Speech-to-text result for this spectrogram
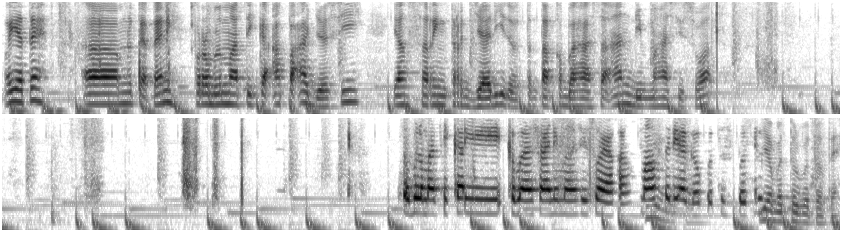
Oh iya teh, eh, menurut teteh nih problematika apa aja sih yang sering terjadi itu tentang kebahasaan di mahasiswa? Di kebahasaan di mahasiswa ya Kang. Maaf Iya. tadi agak putus-putus. Iya betul betul teh.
